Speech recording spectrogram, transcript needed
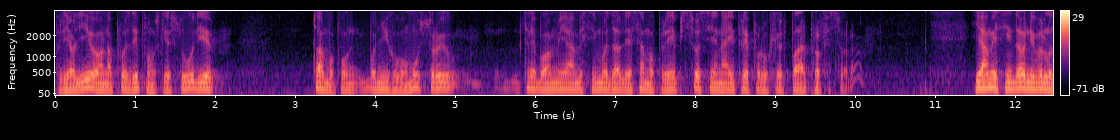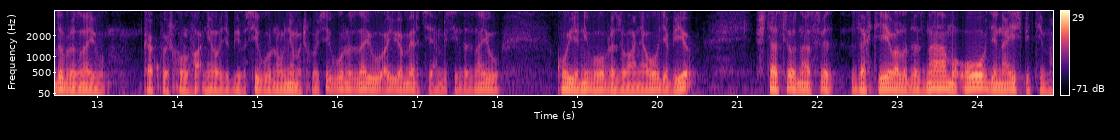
prijavljivao na postdiplomske studije, tamo po, po njihovom ustroju, trebao mi, ja mislim, odavde samo prepis ocjena i preporuke od par profesora. Ja mislim da oni vrlo dobro znaju kako je školovanje ovdje bilo. Sigurno u Njemačkoj, sigurno znaju, a i u Americi, ja mislim da znaju koji je nivo obrazovanja ovdje bio. Šta se od nas sve zahtijevalo da znamo ovdje na ispitima.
